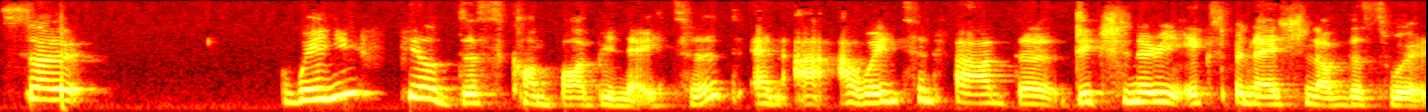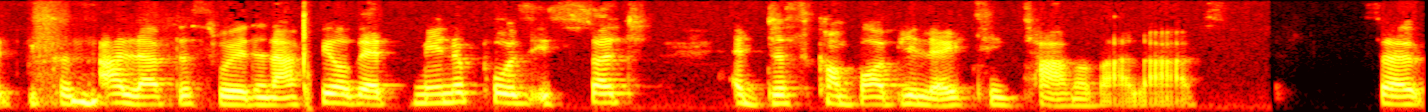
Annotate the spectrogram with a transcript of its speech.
So, when you feel discombobulated, and I, I, went and found the dictionary explanation of this word because I love this word, and I feel that menopause is such a discombobulating time of our lives. So,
